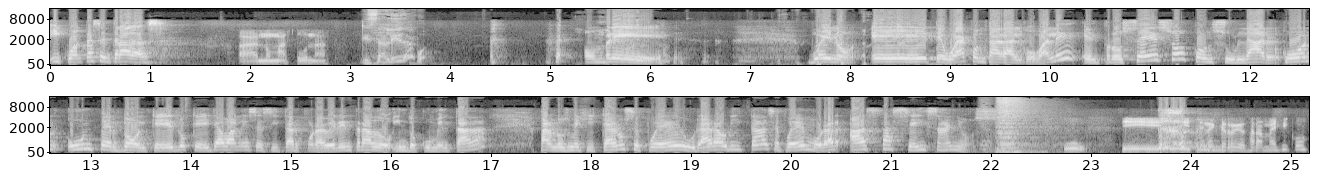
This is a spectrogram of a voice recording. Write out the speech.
¿y cuántas entradas? Ah, nomás una. ¿Y salida? Hombre. Bueno, eh, te voy a contar algo, ¿vale? El proceso consular con un perdón, que es lo que ella va a necesitar por haber entrado indocumentada, para los mexicanos se puede durar ahorita, se puede demorar hasta seis años. Uh, ¿Y, y tiene que regresar a México?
